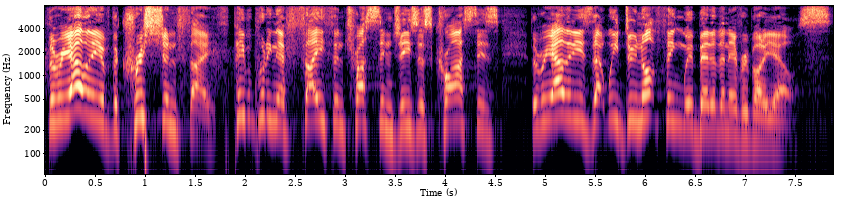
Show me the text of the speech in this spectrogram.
The reality of the Christian faith, people putting their faith and trust in Jesus Christ, is the reality is that we do not think we're better than everybody else.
